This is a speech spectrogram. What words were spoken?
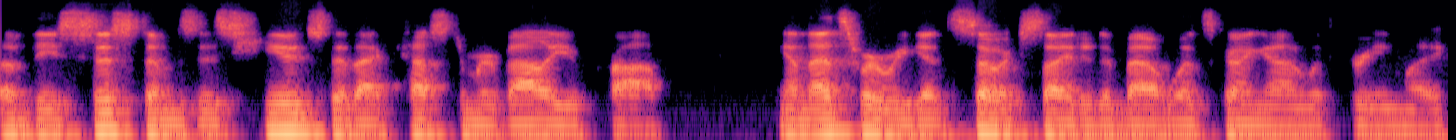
of these systems is huge to that customer value prop. And that's where we get so excited about what's going on with GreenLake.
